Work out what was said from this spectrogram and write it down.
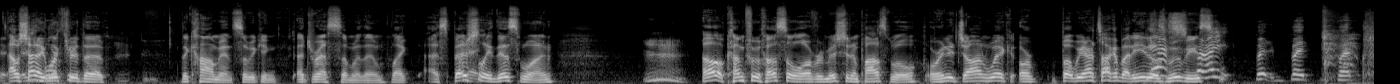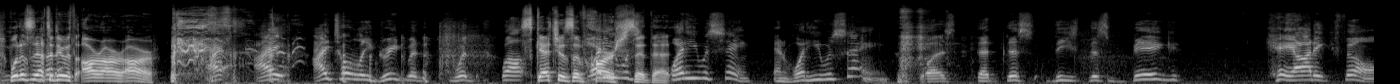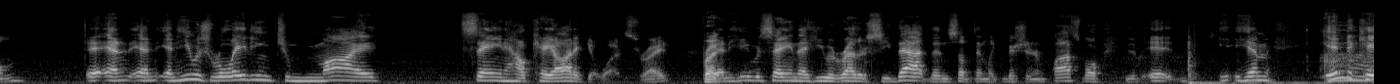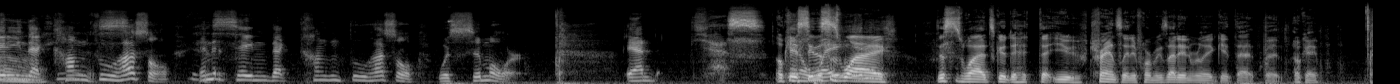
I was there's trying to look through the the comments so we can address some of them. Like especially this one. Mm-hmm. Oh, Kung Fu Hustle over Mission Impossible or any John Wick or but we aren't talking about any of yes, those movies. But I, but but but what does it have to do with RRR? I I I totally agreed with with well Sketches of Harsh was- said that. What he was saying, and what he was saying was that this these this big chaotic film, and and and he was relating to my saying how chaotic it was, right? Right. And he was saying that he would rather see that than something like Mission Impossible. It, him indicating Oh, that Kung Fu. Hustle, Yes. indicating that Kung Fu Hustle was similar. And Yes. Okay, see this way, is why is. this is why it's good to, that you translated for me because I didn't really get that, but okay.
